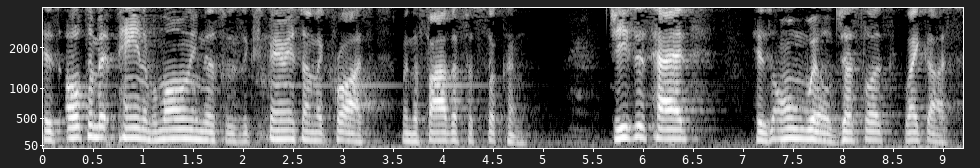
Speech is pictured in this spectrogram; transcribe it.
his ultimate pain of loneliness was experienced on the cross when the Father forsook him. Jesus had his own will just like us,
